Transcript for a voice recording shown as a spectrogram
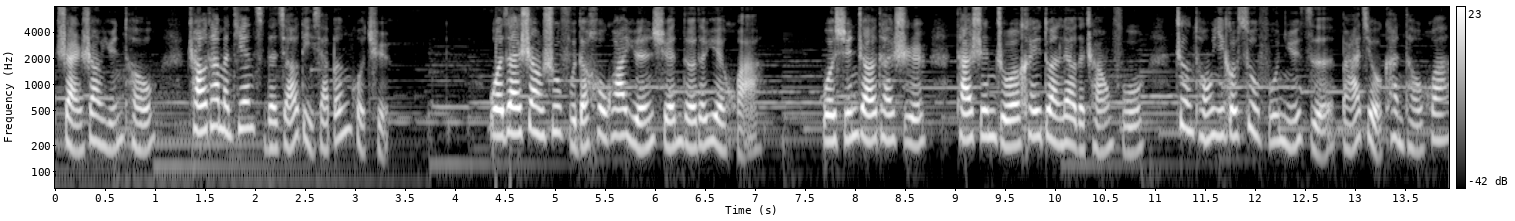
闪上云头，朝他们天子的脚底下奔过去。我在尚书府的后花园寻得的月华，我寻着他时，他身着黑缎料的长服，正同一个素服女子把酒看桃花。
